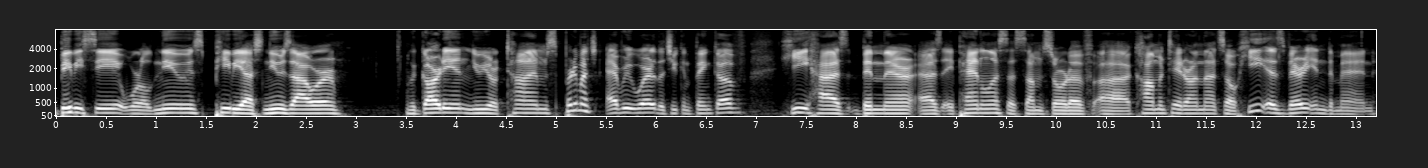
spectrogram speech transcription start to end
BBC World News, PBS NewsHour, The Guardian, New York Times, pretty much everywhere that you can think of he has been there as a panelist, as some sort of uh, commentator on that. So he is very in demand.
